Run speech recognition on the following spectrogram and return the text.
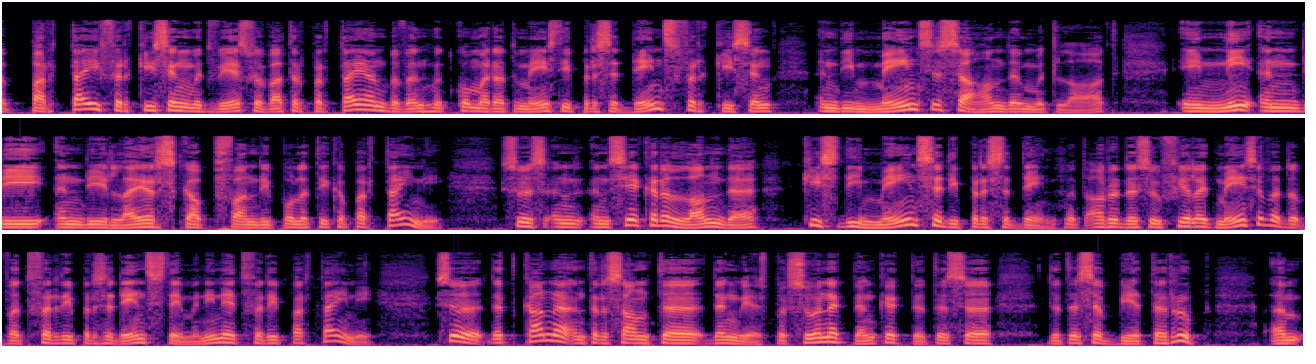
'n partyverkiesing moet wees vir watter party aan bewind moet kom maar dat 'n mens die presidentsverkiesing in die mense se hande moet laat en nie in die in die leierskap van die politieke party nie. Soos in in sekere lande kies die mense die president. Met ander woorde, hoeveelheid mense wat wat vir die president stem en nie net vir die party nie. So, dit kan 'n interessante ding wees. Persoonlik dink ek dit is 'n dit is 'n beter roep. Ehm um,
